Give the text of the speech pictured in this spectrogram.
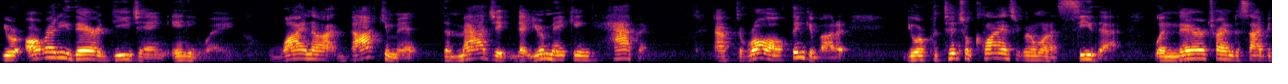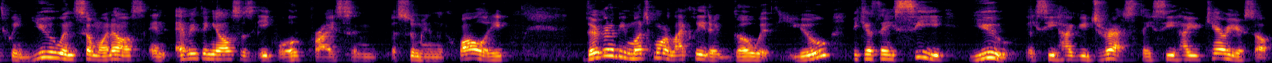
You're already there DJing anyway. Why not document the magic that you're making happen? After all, think about it. Your potential clients are going to want to see that. When they're trying to decide between you and someone else and everything else is equal, price and assuming the quality, they're going to be much more likely to go with you because they see you. They see how you dress. They see how you carry yourself.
